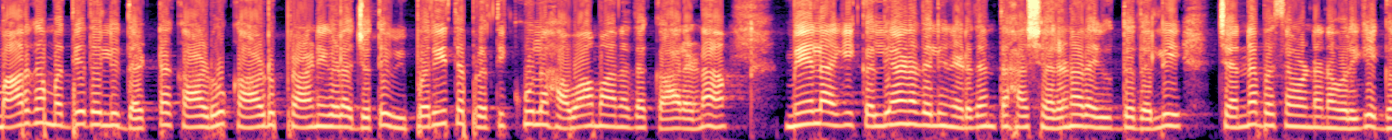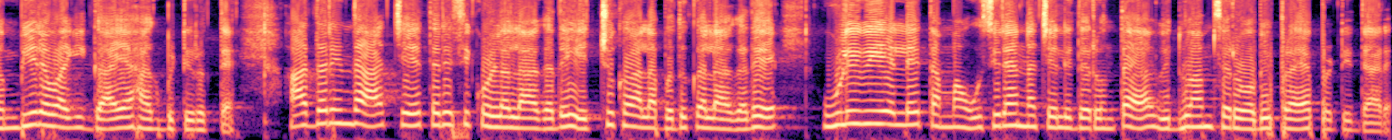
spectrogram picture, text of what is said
ಮಾರ್ಗ ಮಧ್ಯದಲ್ಲಿ ದಟ್ಟ ಕಾಡು ಕಾಡು ಪ್ರಾಣಿಗಳ ಜೊತೆ ವಿಪರೀತ ಪ್ರತಿಕೂಲ ಹವಾಮಾನದ ಕಾರಣ ಮೇಲಾಗಿ ಕಲ್ಯಾಣದಲ್ಲಿ ನಡೆದಂತಹ ಶರಣರ ಯುದ್ಧದಲ್ಲಿ ಚನ್ನಬಸವಣ್ಣನವರಿಗೆ ಗಂಭೀರವಾಗಿ ಗಾಯ ಆಗ್ಬಿಟ್ಟಿರುತ್ತೆ. ಆದ್ದರಿಂದ ಚೇತರಿಸಿಕೊಳ್ಳಲಾಗದೆ, ಹೆಚ್ಚು ಕಾಲ ಬದುಕಲಾಗದೆ ಉಳಿವಿಯಲ್ಲೇ ತಮ್ಮ ಉಸಿರನ್ನ ಚೆಲ್ಲಿದರು ಅಂತ ವಿದ್ವಾಂಸರು ಅಭಿಪ್ರಾಯಪಟ್ಟಿದ್ದಾರೆ.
